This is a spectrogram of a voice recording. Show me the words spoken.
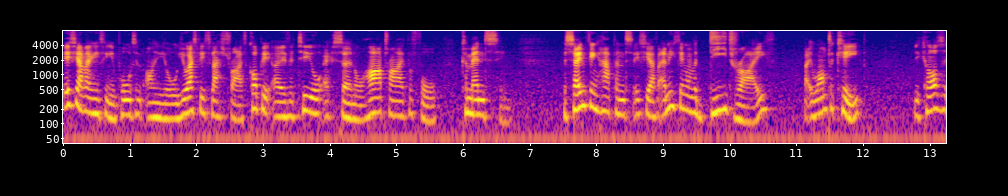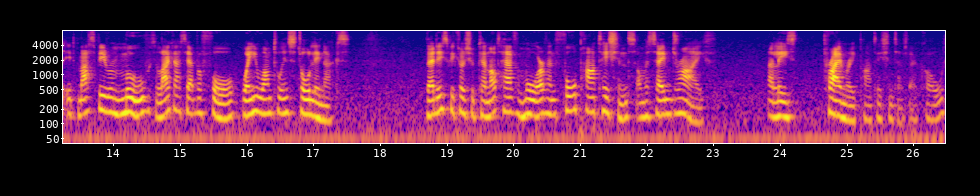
if you have anything important on your USB flash drive, copy it over to your external hard drive before commencing. The same thing happens if you have anything on the D drive that you want to keep because it must be removed, like I said before, when you want to install Linux. That is because you cannot have more than four partitions on the same drive. At least primary partitions as they're called.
